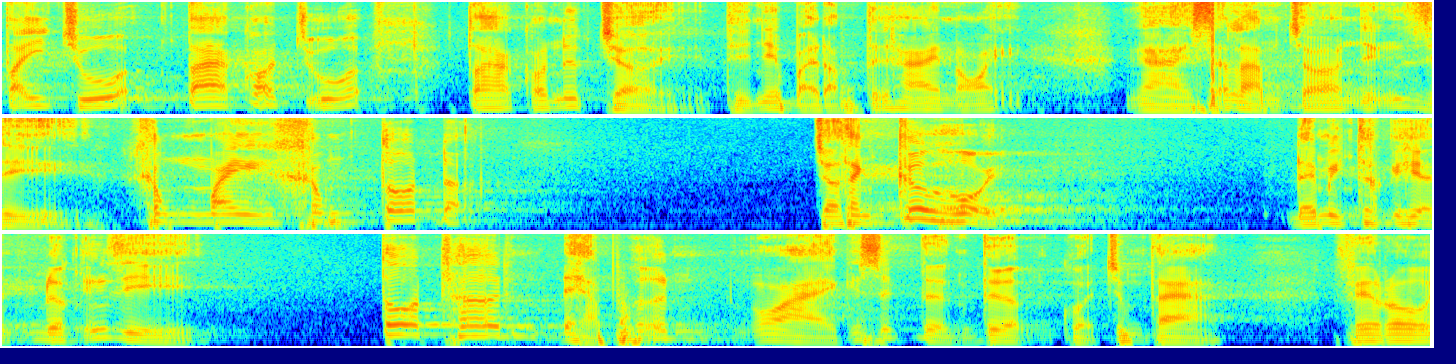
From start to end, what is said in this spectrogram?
tay chúa, ta có chúa, ta có nước trời, thì như bài đọc thứ hai nói, ngài sẽ làm cho những gì không may, không tốt đó trở thành cơ hội để mình thực hiện được những gì tốt hơn, đẹp hơn ngoài cái sức tưởng tượng của chúng ta. Phêrô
